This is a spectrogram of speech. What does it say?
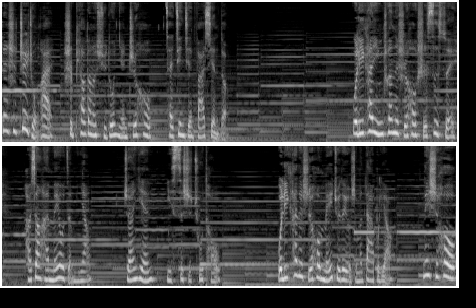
但是这种爱是飘荡了许多年之后才渐渐发现的。我离开银川的时候十四岁，好像还没有怎么样。转眼已四十出头。我离开的时候没觉得有什么大不了。那时候，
